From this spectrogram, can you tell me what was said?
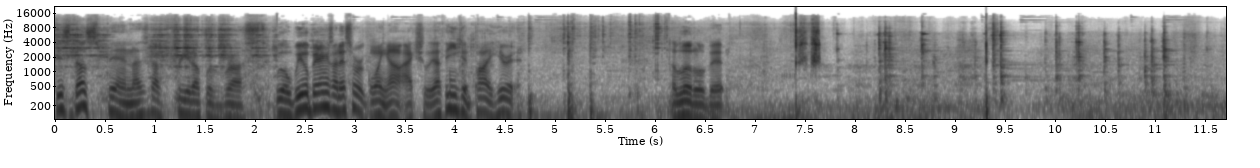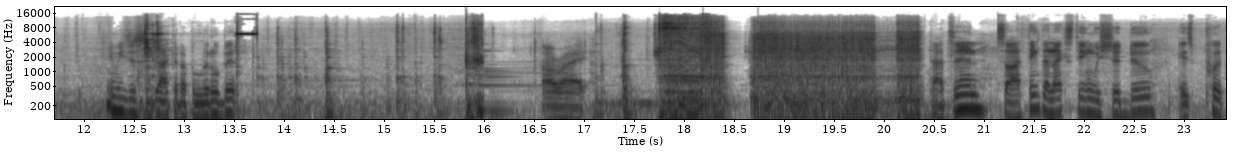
This does spin. I just gotta free it up with rust. Well, wheel bearings on this are going out actually. I think you can probably hear it a little bit. Let me just jack it up a little bit. All right. That's in. So i think the next thing we should do is put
